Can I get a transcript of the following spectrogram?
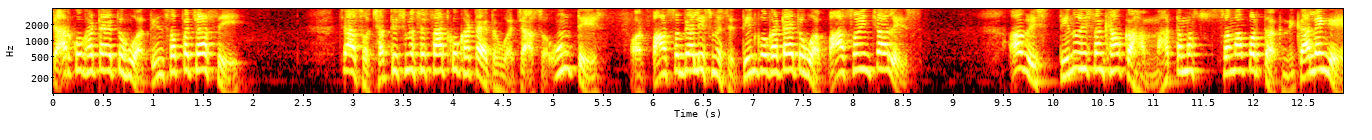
चार को घटाए तो हुआ तीन सौ पचासी, चार सौ छत्तीस में से सात को घटाए तो हुआ चार सौ उनतीस और पाँच सौ बयालीस में से तीन को घटाए तो हुआ पाँच सौ उनचालीस। अब इस तीनों ही संख्याओं का हम महत्तम समापर्तक निकालेंगे।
